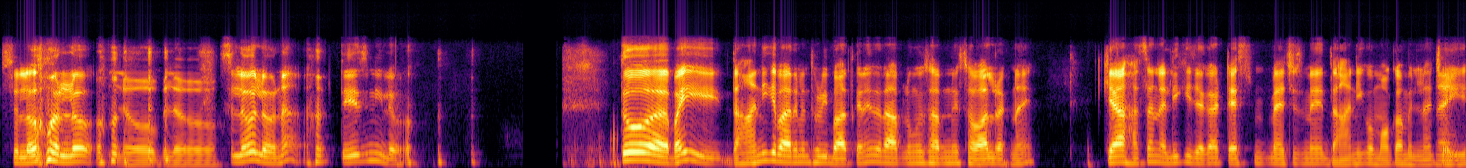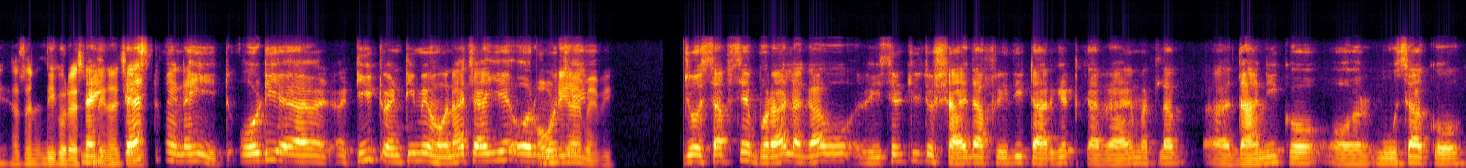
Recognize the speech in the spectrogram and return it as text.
سلو لو لو بلو سلو لو نا؟ تیز نہیں لو تو بھائی دہانی کے بارے میں تھوڑی بات کریں ذرا آپ لوگوں سے آپ نے سوال رکھنا ہے۔ کیا حسن علی کی جگہ ٹیسٹ میچز میں دہانی کو موقع ملنا چاہیے؟ حسن علی کو ریسٹ دینا چاہیے۔ ٹیسٹ میں نہیں او ڈی ٹی ٹوینٹی میں ہونا چاہیے اور مجھے میں بھی۔ جو سب سے برا لگا وہ ریسنٹلی جو شاہد آفریدی ٹارگٹ کر رہا ہے مطلب دہانی کو اور موسا کو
